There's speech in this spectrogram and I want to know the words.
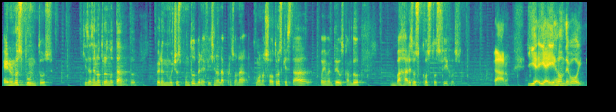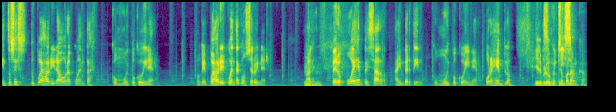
en unos puntos, quizás en otros no tanto, pero en muchos puntos benefician a la persona como nosotros que está obviamente buscando bajar esos costos fijos. Claro, y, y ahí es donde voy. Entonces, tú puedes abrir ahora cuentas con muy poco dinero. ¿ok? Puedes abrir cuenta con cero dinero. Pero puedes empezar a invertir con muy poco dinero. Por ejemplo, y el broker te apalanca.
